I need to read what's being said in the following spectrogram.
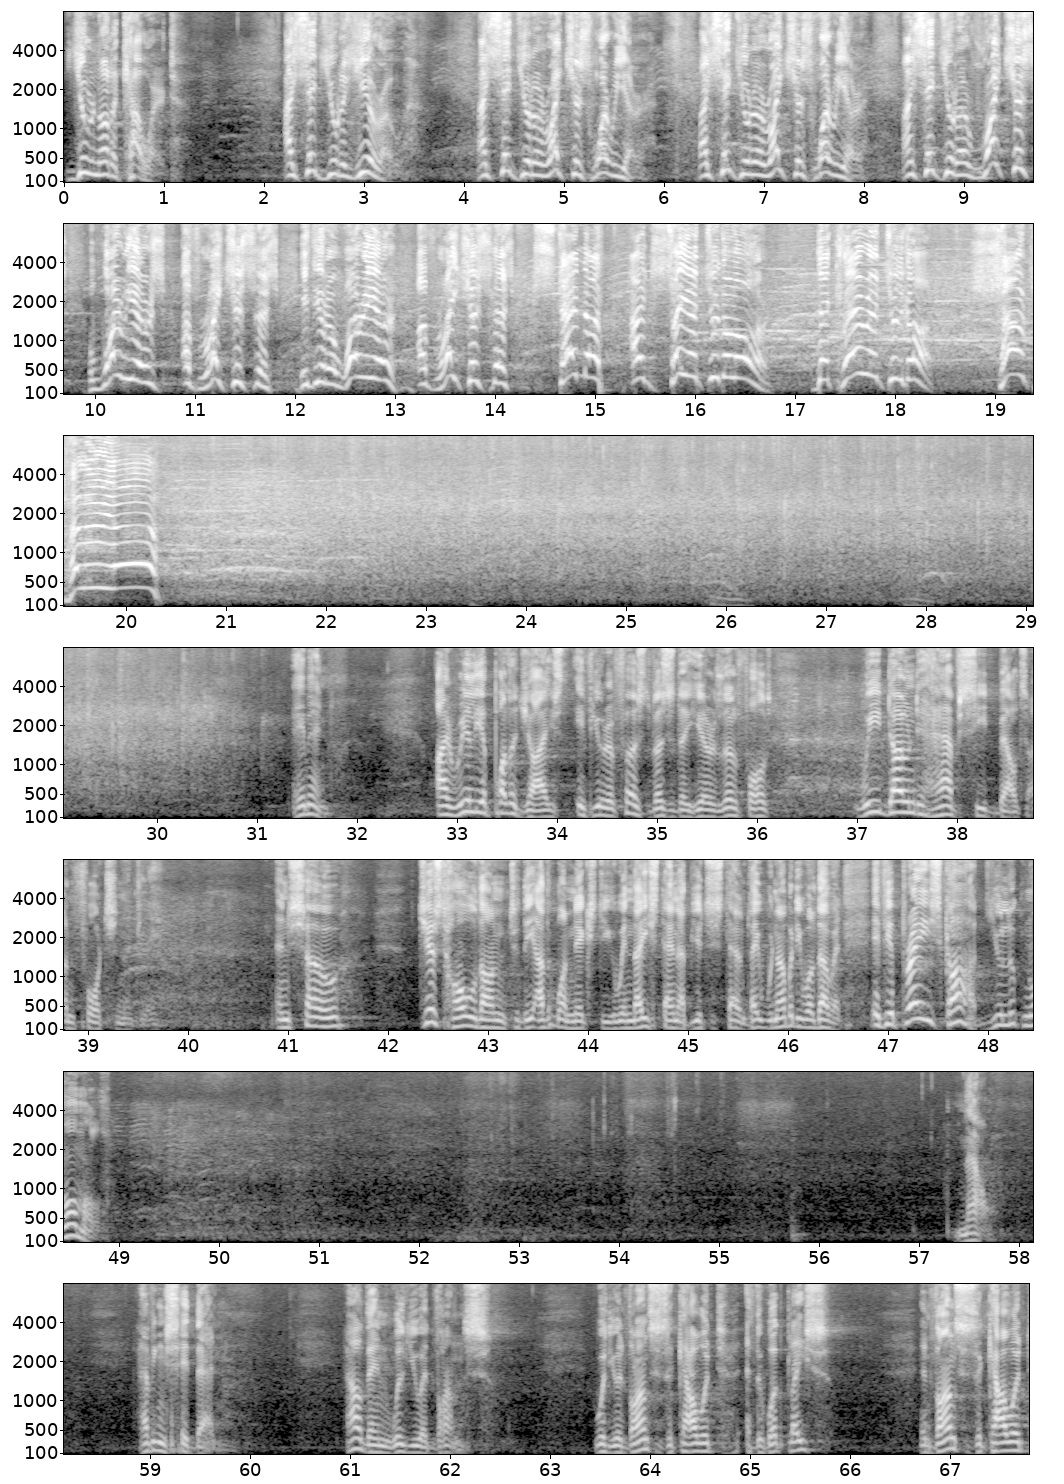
You're not a coward. I said you're a hero. I said you're a righteous warrior. I said you're a righteous warrior. I said you're a righteous warriors of righteousness. If you're a warrior of righteousness, stand up and say it to the Lord. Declare it to God. Shout hallelujah. Amen. I really apologize if you're a first visitor here at Little Falls. We don't have seat belts, unfortunately. And so just hold on to the other one next to you. When they stand up, you just stand up. They, nobody will know it. If you praise God, you look normal. Now, having said that, how then will you advance? Will you advance as a coward at the workplace? Advance as a coward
